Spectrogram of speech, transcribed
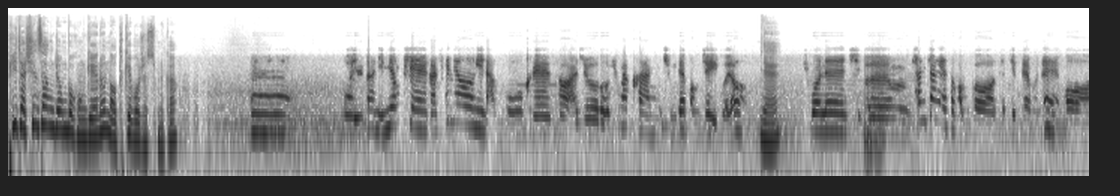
피의자 신상 정보 공개는 어떻게 보셨습니까? 음, 뭐 일단 인명 피해가 3명이 났고 그래서 아주 흉악한 중대 범죄이고요. 예. 이거는 지금 현장에서 검거됐기 때문에 뭐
